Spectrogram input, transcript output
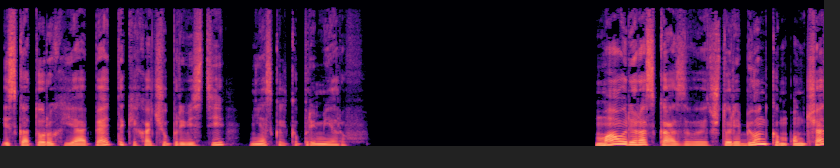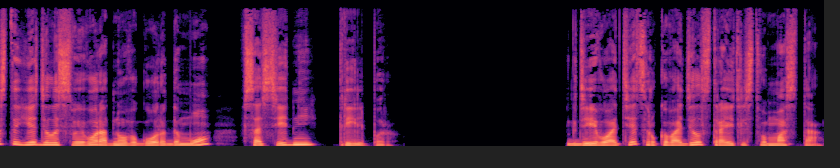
из которых я опять-таки хочу привести несколько примеров. Маури рассказывает, что ребенком он часто ездил из своего родного города Мо в соседний Трильпор где его отец руководил строительством моста.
